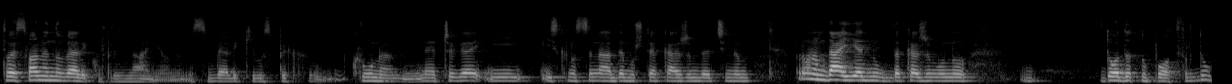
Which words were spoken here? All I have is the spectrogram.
to je stvarno jedno veliko priznanje, ono, mislim, veliki uspeh, kruna nečega i iskreno se nadamo što ja kažem da će nam, prvo nam daje jednu, da kažem, ono, dodatnu potvrdu,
